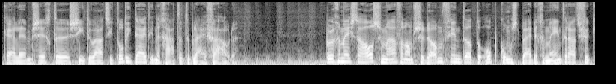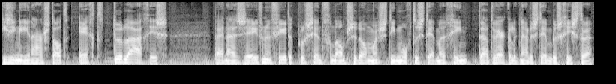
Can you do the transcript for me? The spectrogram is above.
KLM zegt de situatie tot die tijd in de gaten te blijven houden. Burgemeester Halsema van Amsterdam vindt dat de opkomst bij de gemeenteraadsverkiezingen in haar stad echt te laag is. Bijna 47% van de Amsterdammers die mochten stemmen ging daadwerkelijk naar de stembus gisteren.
